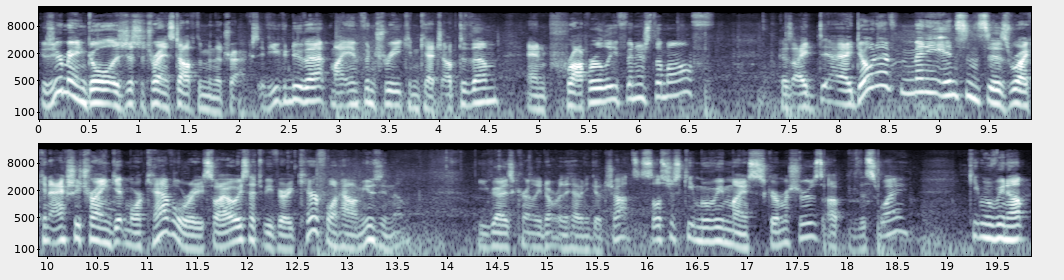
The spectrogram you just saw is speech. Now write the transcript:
Because your main goal is just to try and stop them in the tracks. If you can do that, my infantry can catch up to them and properly finish them off. Because I, I don't have many instances where I can actually try and get more cavalry, so I always have to be very careful on how I'm using them. You guys currently don't really have any good shots, so let's just keep moving my skirmishers up this way. Keep moving up.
